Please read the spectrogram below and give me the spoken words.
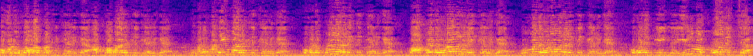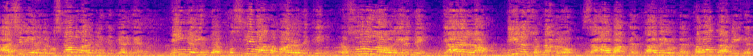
உங்களோட உங்க வாப்பாக்கு கேளுங்க அப்பமாருக்கு கேளுங்க உங்களோட மனைவிமாருக்கு கேளுங்க உங்களோட பிள்ளைகளுக்கு கேளுங்க வாப்போட உறவுகளை கேளுங்க உங்களோட உறவுகளுக்கு கேளுங்க. உங்களுக்கு இந்த இல்ம போதிச்ச ஆசிரியர்கள் உஸ்தாதுமார்களுக்கு கேளுங்க. நீங்க இந்த முஸ்லிமாக மாறுறதுக்கு ரசூலுல்லாவில இருந்து யாரெல்லாம் சொன்னாங்களோ சஹாபாக்கள் தாபியூன்கள் தவோ தாபிகள்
